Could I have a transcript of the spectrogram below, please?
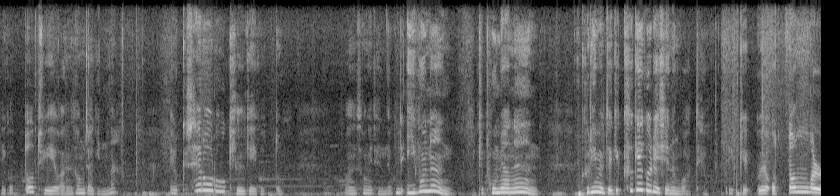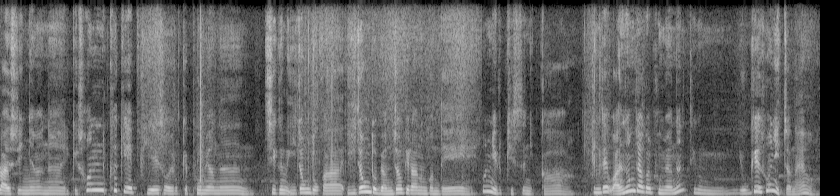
이것도 뒤에 완성작 있나? 이렇게 세로로 길게 이것도 완성이 됐네요. 근데 이분은 이렇게 보면은 그림을 되게 크게 그리시는 것 같아요. 이렇게 왜 어떤 걸로 알 수 있냐면은 이렇게 손 크기에 비해서 이렇게 보면은 지금 이 정도가 이 정도 면적이라는 건데 손이 이렇게 있으니까 근데 완성작을 보면은 지금 여기에 손이 있잖아요.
